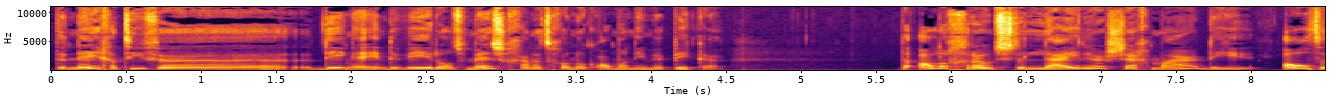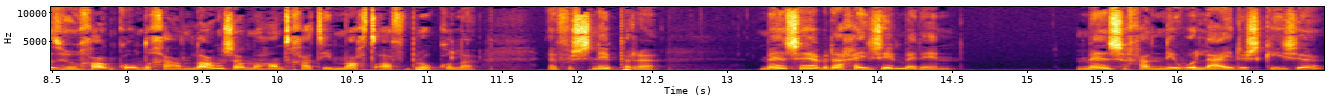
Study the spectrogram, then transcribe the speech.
De negatieve dingen in de wereld. Mensen gaan het gewoon ook allemaal niet meer pikken. De allergrootste leiders, zeg maar, die altijd hun gang konden gaan, langzamerhand gaat die macht afbrokkelen en versnipperen. Mensen hebben daar geen zin meer in. Mensen gaan nieuwe leiders kiezen,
